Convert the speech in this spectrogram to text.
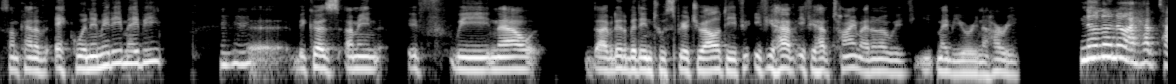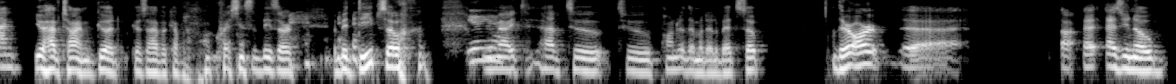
some kind of equanimity maybe? Mm-hmm. uh, because i mean if we now dive a little bit into spirituality if you, if you have if you have time i don't know if you, maybe you're in a hurry no, no, no. I have time. You have time. Good, because I have a couple of more questions. These are a bit deep, so yeah, we yeah. might have to to ponder them a little bit. So there are, uh, uh, as you know,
